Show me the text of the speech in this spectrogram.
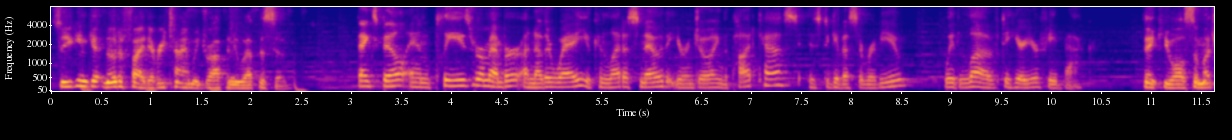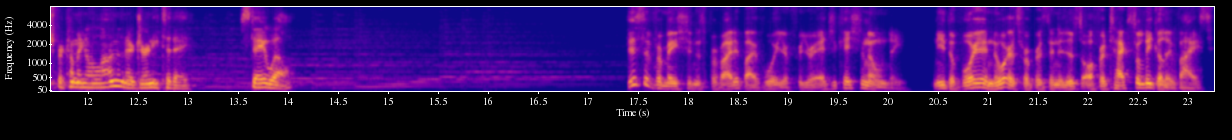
so you can get notified every time we drop a new episode. Thanks, Bill. And please remember another way you can let us know that you're enjoying the podcast is to give us a review. We'd love to hear your feedback. Thank you all so much for coming along on our journey today. Stay well. This information is provided by Voya for your education only. Neither Voya nor its representatives offer tax or legal advice.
